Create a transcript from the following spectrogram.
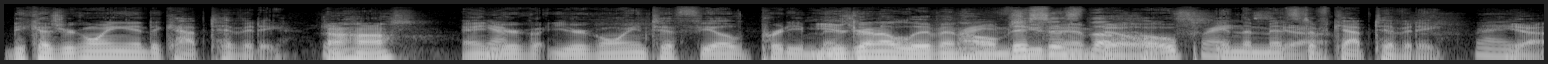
because you're going into captivity Uh huh. And Yeah. you're you're going to feel pretty miserable. You're gonna live in Right. homes This you is didn't the build. hope Right. in the midst Yeah. of captivity, Right. Yeah.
